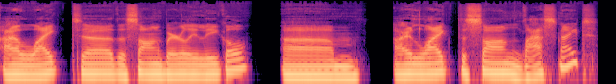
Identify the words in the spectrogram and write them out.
I liked uh, the song "Barely Legal." Um, I liked the song "Last Night."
